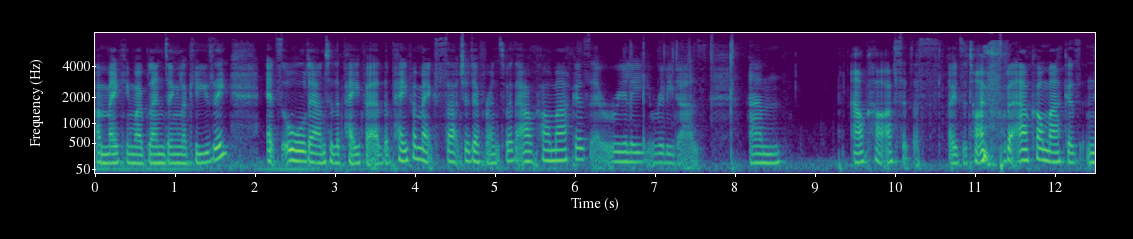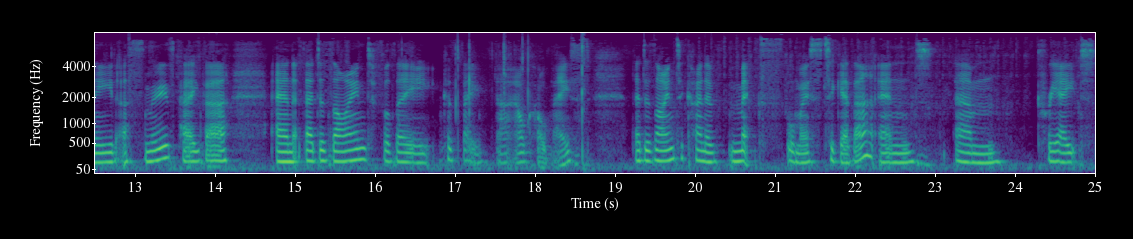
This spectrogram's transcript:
I'm making my blending look easy. It's all down to the paper. The paper makes such a difference with alcohol markers. It really, really does. Um, alcohol, I've said this loads of times, but alcohol markers need a smooth paper and they're designed for the, because they are alcohol based, they're designed to kind of mix almost together and um, create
